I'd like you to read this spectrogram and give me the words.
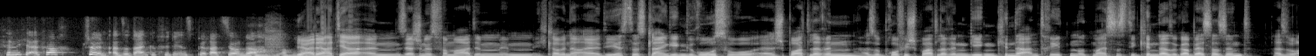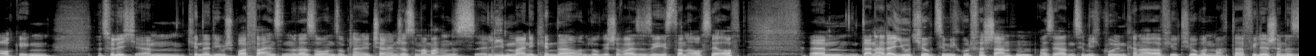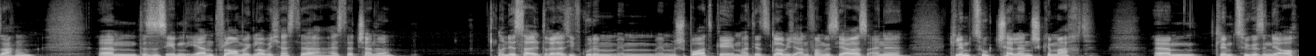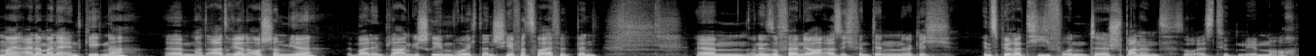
Finde ich einfach schön. Also danke für die Inspiration da auch. Ja, der hat ja ein sehr schönes Format im, im ich glaube in der ARD ist das Klein gegen Groß, wo äh, Sportlerinnen, also Profisportlerinnen gegen Kinder antreten und meistens die Kinder sogar besser sind. Also auch gegen natürlich ähm, Kinder, die im Sportverein sind oder so und so kleine Challenges immer machen. Das äh, lieben meine Kinder und logischerweise sehe ich es dann auch sehr oft. Ähm, dann hat er YouTube ziemlich gut verstanden. Also er hat einen ziemlich coolen Kanal auf YouTube und macht da viele schöne Sachen. Ähm, das ist eben Ehrenpflaume, glaube ich, heißt der, heißt der Channel. Und ist halt relativ gut im, im, im Sportgame. Hat jetzt, glaube ich, Anfang des Jahres eine Klimmzug-Challenge gemacht. Ähm, Klimmzüge sind ja auch mein, einer meiner Endgegner. Ähm, hat Adrian auch schon mir mal den Plan geschrieben, wo ich dann schier verzweifelt bin. Ähm, und insofern, ja, also ich finde den wirklich inspirativ und äh, spannend, so als Typen eben auch.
